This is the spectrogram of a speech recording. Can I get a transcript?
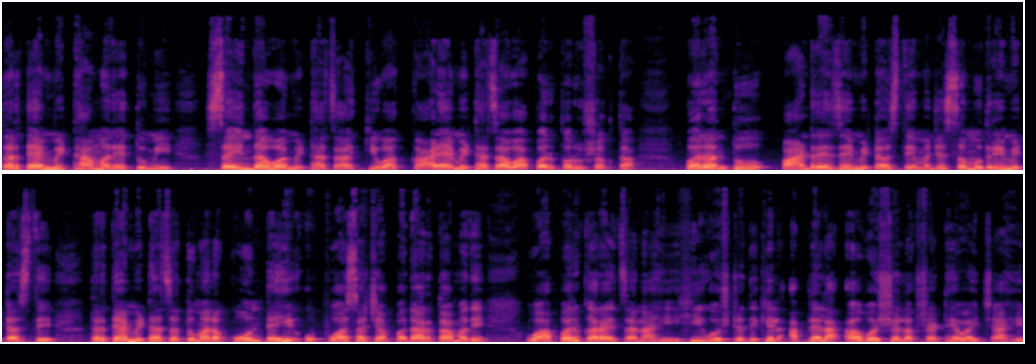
तर त्या मिठामध्ये तुम्ही सैंधव मिठाचा किंवा काळ्या मिठाचा वापर करू शकता. परंतु पांढरे जे मीठ असते म्हणजे समुद्री मीठ असते तर त्या मिठाचा तुम्हाला कोणत्याही उपवासाच्या पदार्थामध्ये वापर करायचा नाही. ही गोष्ट देखील आपल्याला अवश्य लक्षात ठेवायची आहे.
